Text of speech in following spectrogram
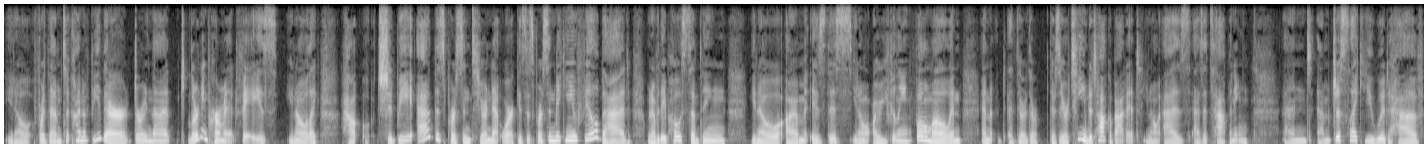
you know for them to kind of be there during that learning permit phase you know like how should we add this person to your network? Is this person making you feel bad whenever they post something? You know um is this you know are you feeling fomo? And and there, there there's your team to talk about it you know as as it's happening and um, just like you would have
